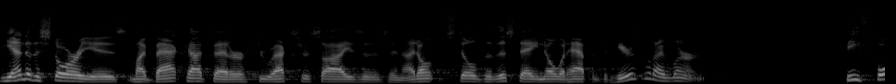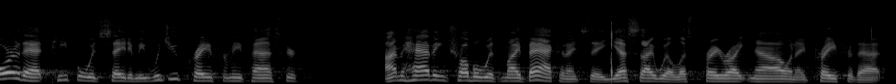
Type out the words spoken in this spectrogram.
the end of the story is my back got better through exercises, and I don't still to this day know what happened. But here's what I learned. Before that, people would say to me, Would you pray for me, Pastor? I'm having trouble with my back. And I'd say, Yes, I will. Let's pray right now. And I'd pray for that.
